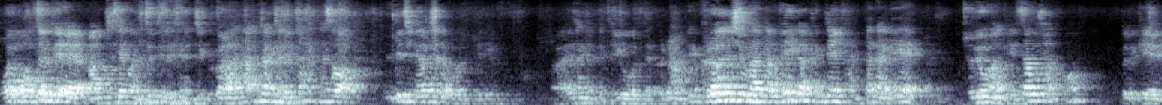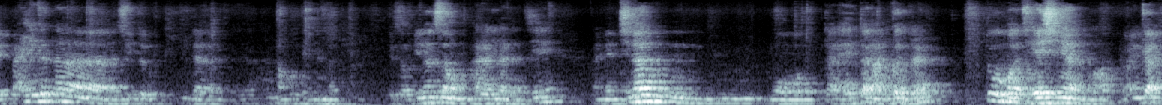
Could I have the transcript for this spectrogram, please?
어, 어떨 때 망치 세 번을 두드려야 되는지 그걸 한 장짜리 쫙 해서 이렇게 진행하시라고 이렇게 어, 회장님한테 드리고 있는데 그러는데 그런 식으로 한다면 회의가 굉장히 간단하게 조용하게 싸우지 않고 또 이렇게 빨리 끝날 수 있도록 방법이 있는 것 같아요. 그래서 민원성 발언이라든지 아니면 지난 음, 뭐 했던 안건들 또 뭐 재심의하는 거 그러니까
